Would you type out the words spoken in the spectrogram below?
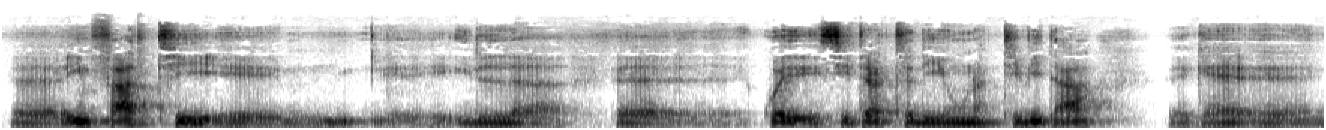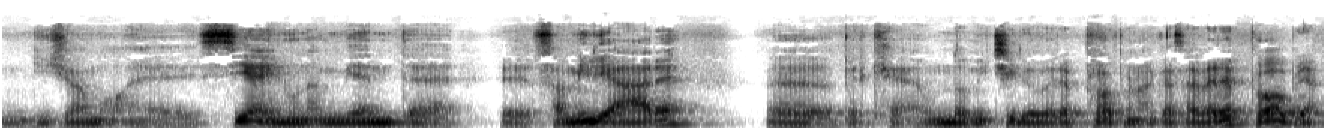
Eh, infatti ehm, il, eh, que- si tratta di un'attività che eh, diciamo, sia in un ambiente familiare eh, perché è un domicilio vero e proprio, una casa vera e propria,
